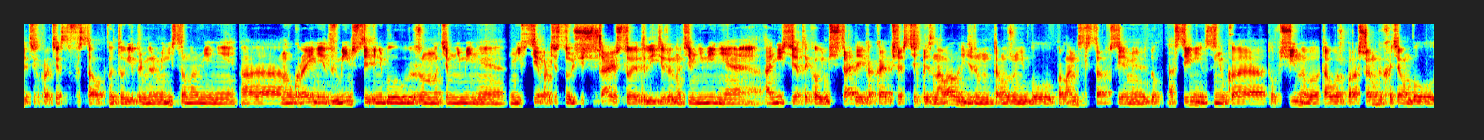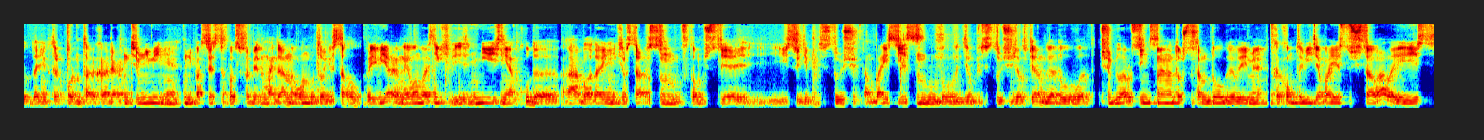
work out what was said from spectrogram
этих протестов и стал в итоге премьер-министром Армении. А на Украине это в меньшей степени было выражено, но тем не менее не все протестующие считали, что это лидеры, но тем не менее они себя таковыми считали, и какая-то часть их признавала лидерами. К тому же у них был парламентский статус, я имею в виду Арсения Яценюка, Турчинова, того же Порошенко, хотя он был до некоторых пор на вторых ролях, но тем не менее непосредственно после победы Майдана он в итоге стал стал премьером, и он возник не из ниоткуда, а обладая неким статусом, в том числе и среди протестующих. Там Борис Ельцин был лидером протестующих в 1991 году. Вот. В общем, Беларуси, несмотря на то, что там долгое время в каком-то виде оппозиция существовала, и есть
